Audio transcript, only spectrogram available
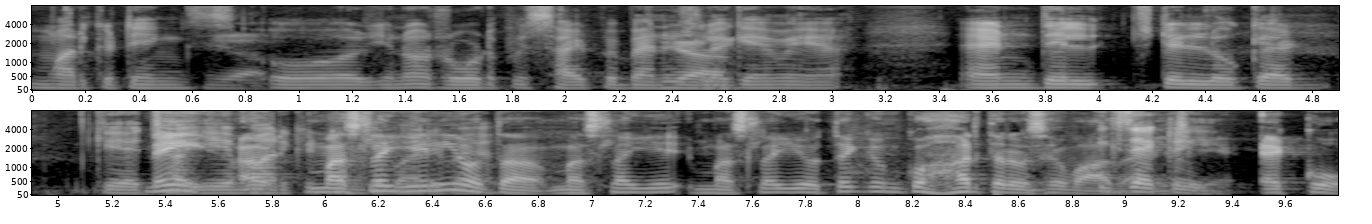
marketing اور یو نو روڈ پہ سائڈ پہ بینرز لگے ہوئے ہیں اینڈ دل اسٹل لوک ایٹ اچھا مسئلہ یہ نہیں ہوتا مسئلہ یہ مسئلہ یہ ہوتا ہے کہ ان کو ہر سے ایکو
